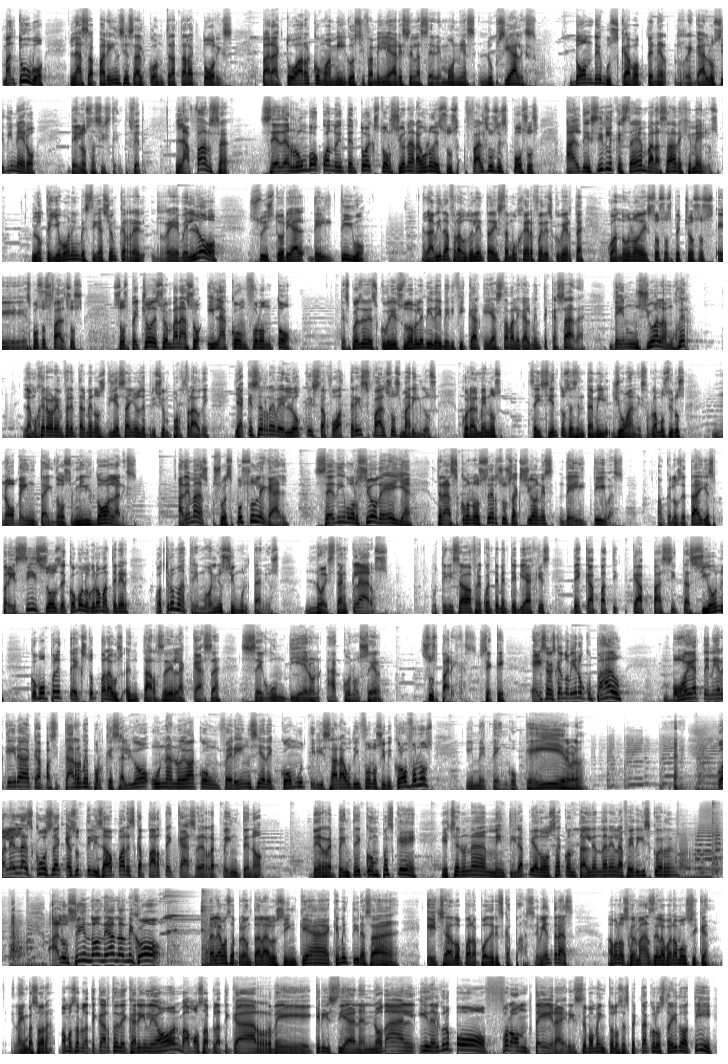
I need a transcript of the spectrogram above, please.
Mantuvo las apariencias al contratar actores para actuar como amigos y familiares en las ceremonias nupciales, donde buscaba obtener regalos y dinero de los asistentes. Fíjate, la farsa se derrumbó cuando intentó extorsionar a uno de sus falsos esposos al decirle que estaba embarazada de gemelos, lo que llevó a una investigación que reveló su historial delictivo. La vida fraudulenta de esta mujer fue descubierta cuando uno de estos sospechosos eh, esposos falsos sospechó de su embarazo y la confrontó. Después de descubrir su doble vida y verificar que ya estaba legalmente casada, denunció a la mujer. La mujer ahora enfrenta al menos 10 años de prisión por fraude, ya que se reveló que estafó a tres falsos maridos con al menos 660 mil yuanes. Hablamos de unos 92 mil dólares. Además, su esposo legal se divorció de ella tras conocer sus acciones delictivas. Aunque los detalles precisos de cómo logró mantener cuatro matrimonios simultáneos no están claros. Utilizaba frecuentemente viajes de capacitación como pretexto para ausentarse de la casa, según dieron a conocer sus parejas. O sea que, hey, ¿sabes que ando bien ocupado? Voy a tener que ir a capacitarme porque salió una nueva conferencia de cómo utilizar audífonos y micrófonos y me tengo que ir, ¿verdad? ¿Cuál es la excusa que has utilizado para escaparte de casa de repente, no? De repente hay compas que echan una mentira piadosa con tal de andar en la fe disco, ¿verdad? Alucín, ¿dónde andas, mijo? Dale, vamos a preguntarle a Alucín, ¿qué, ¿qué mentiras ha echado para poder escaparse? Mientras, vámonos con más de la buena música. en la invasora. Vamos a platicarte de Karim León, vamos a platicar de Cristian Nodal y del grupo Frontera. En este momento los espectáculos traídos a ti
